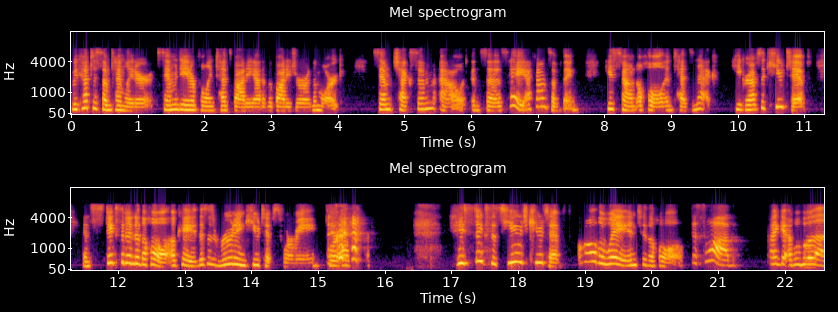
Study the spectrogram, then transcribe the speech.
We cut to sometime later. Sam and Dean are pulling Ted's body out of a body drawer in the morgue. Sam checks him out and says, Hey, I found something. He's found a hole in Ted's neck. He grabs a Q tip and sticks it into the hole. Okay, this is ruining Q tips for me forever. he sticks this huge Q tip all the way into the hole. The swab. I get, blah.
